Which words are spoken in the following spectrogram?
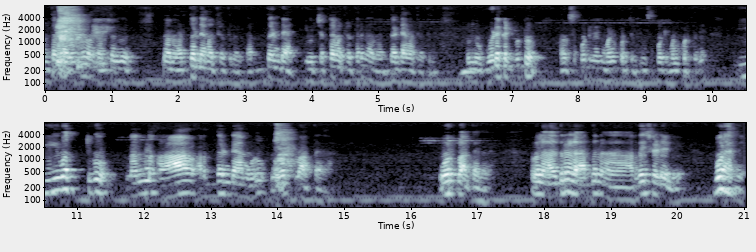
ಅಂಥ ಡ್ಯಾಮನ್ನು ನಾನು ಅರ್ಧ ಡ್ಯಾಮ್ ಅಂತ ಹೇಳ್ತೀನಿ. ಅರ್ಧ ಡ್ಯಾಮ್ ಇವ್ರು ಚಟ್ಟ ಅಂತ ಹೇಳ್ತಾರೆ, ನಾನು ಅರ್ಧ ಡ್ಯಾಮ್ ಅಂತ ಹೇಳ್ತೀನಿ. ಒಂದು ಗೋಡೆ ಕಟ್ಬಿಟ್ಟು ಅವ್ರ ಸಪೋರ್ಟಿಗೆ ಮಣ್ಣು ಕೊಡ್ತೀನಿ. ಹಿಂಗೆ ಸಪೋರ್ಟಿಗೆ ಮಣ್ಣು ಕೊಡ್ತೀನಿ. ಇವತ್ತಿಗೂ ನನ್ನ ಆ ಅರ್ಧ ಡ್ಯಾಮ್ಗಳು ಓವರ್ಫ್ಲೋ ಆಗ್ತಾ ಇದ್ದಾವೆ ಓವರ್ಫ್ಲೋ ಆಗ್ತಾ ಇದ್ದಾವೆ. ಆಮೇಲೆ ಅದರಲ್ಲಿ ಅರ್ಧನ ಅರ್ಧ ಹಳ್ಳಿಯಲ್ಲಿ ಬೋರ್ ಹಾಕಿದೆ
